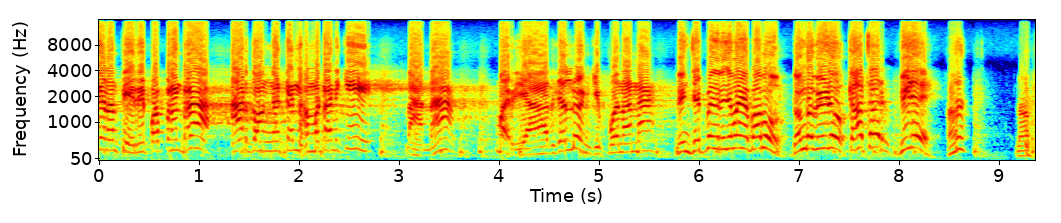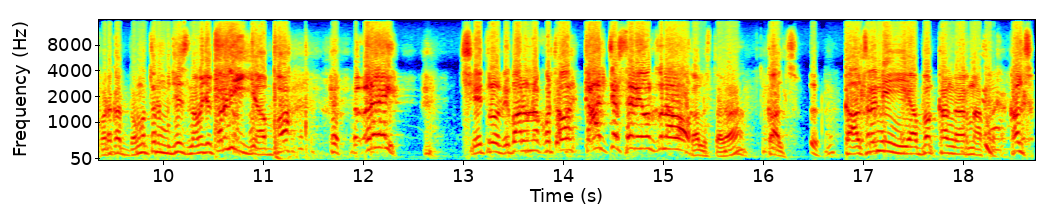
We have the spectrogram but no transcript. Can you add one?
నేనంత ఎర్రి పప్పనంట్రా. ఆడు దొంగంటే నమ్మటానికి. నాన్న మర్యాదగా లొంగిపోనన్నా నేను చెప్పేది నిజమయ్యా బాబు. దొంగ వీడు. కాదు సార్ వీడే. ఆ? నా కొడక దొంగతనం నువ్వు చేసి నమ్మ చెప్తాను ఈ అబ్బా. ఒరేయ్, చేతిలో రిబాన్ ఉన్న కొత్తవా కాల్ చేస్తానేమనుకున్నావు కాలుస్తావా? కాల్చు. కాల్సరని ఈ అబ్బ కంగారు నా కొడక? కాల్సు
